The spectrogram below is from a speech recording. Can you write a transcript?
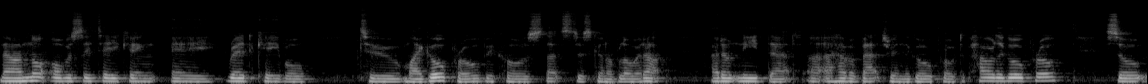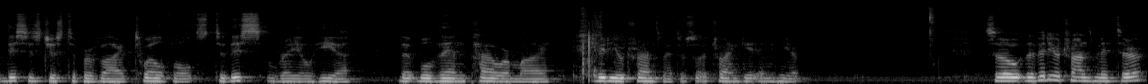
Now I'm not obviously taking a red cable to my GoPro because that's just going to blow it up. I don't need that. I have a battery in the GoPro to power the GoPro. So this is just to provide 12 volts to this rail here that will then power my video transmitter. So I try and get in here. So the video transmitter,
